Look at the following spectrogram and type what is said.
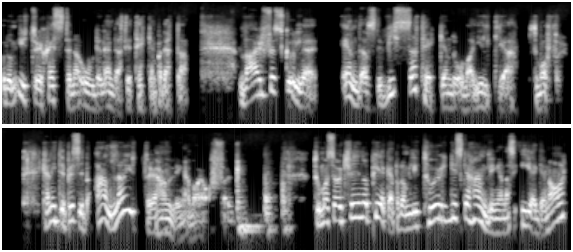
och de yttre gesterna och orden endast är tecken på detta. Varför skulle endast vissa tecken då vara giltiga som offer? Kan inte i princip alla yttre handlingar vara offer? Thomas Aquino pekar på de liturgiska handlingarnas egenart,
